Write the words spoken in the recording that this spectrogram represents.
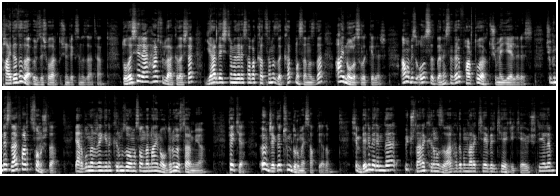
paydada da özdeş olarak düşüneceksiniz zaten. Dolayısıyla her türlü arkadaşlar yer değiştirmeleri hesaba katsanız da katmasanız da aynı olasılık gelir. Ama biz olasılıkla nesneleri farklı olarak düşünmeyi yeğleriz. Çünkü nesneler farklı sonuçta. Yani bunların renginin kırmızı olması onların aynı olduğunu göstermiyor. Peki, öncelikle tüm durumu hesaplayalım. Şimdi benim elimde 3 tane kırmızı var. Hadi bunlara K1, K2, K3 diyelim.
